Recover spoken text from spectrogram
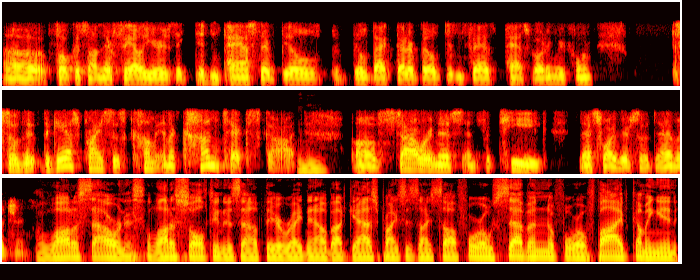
uh, focus on their failures. They didn't pass their bill, Build Back Better bill, didn't pass, pass voting reform. So the, the gas prices come in a context, Scott, mm. of sourness and fatigue. That's why they're so damaging. A lot of sourness, a lot of saltiness out there right now about gas prices. I saw 407 to 405 coming in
